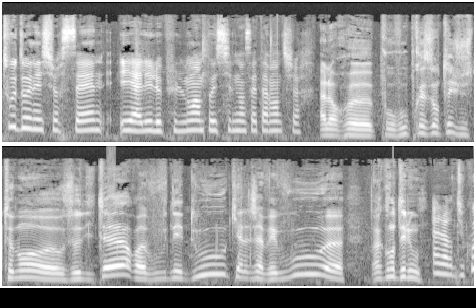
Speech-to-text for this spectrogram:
tout donner sur scène et aller le plus loin possible dans cette aventure. Alors euh, pour vous présenter justement euh, aux auditeurs, vous venez d'où? Quel âge avez-vous? Racontez-nous. Alors du coup,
